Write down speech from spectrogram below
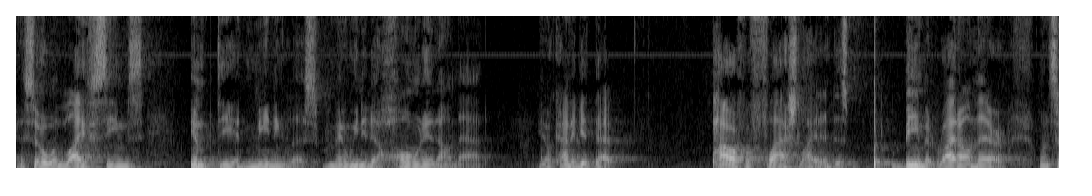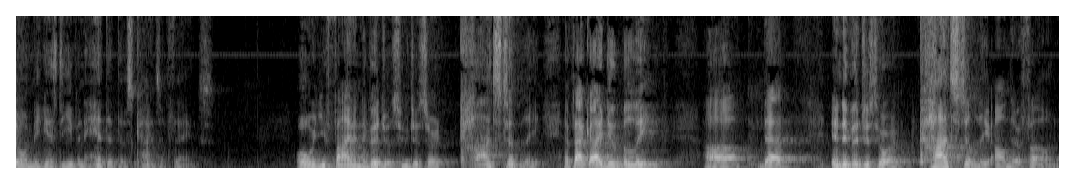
And so when life seems empty and meaningless. Man, we need to hone in on that. You know, kind of get that powerful flashlight and just beam it right on there when someone begins to even hint at those kinds of things. Or when you find individuals who just are constantly, in fact, I do believe uh, that individuals who are constantly on their phone,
